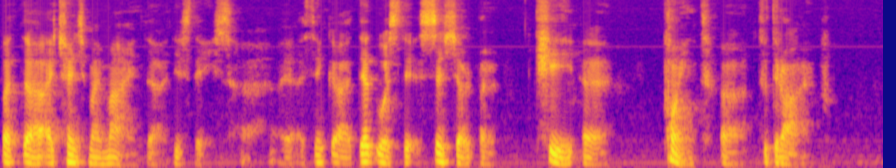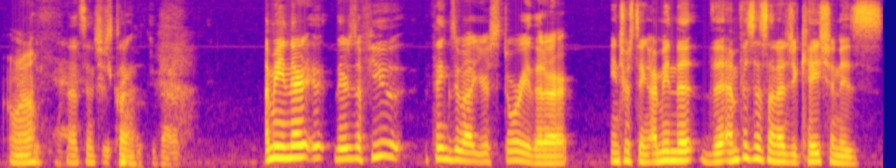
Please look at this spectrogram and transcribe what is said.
But uh, I changed my mind uh, these days. Uh, I, I think uh, that was the essential uh, key uh, point uh, to drive Well, uh, that's interesting. I mean, there there's a few things about your story that are interesting. I mean, the the emphasis on education is,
